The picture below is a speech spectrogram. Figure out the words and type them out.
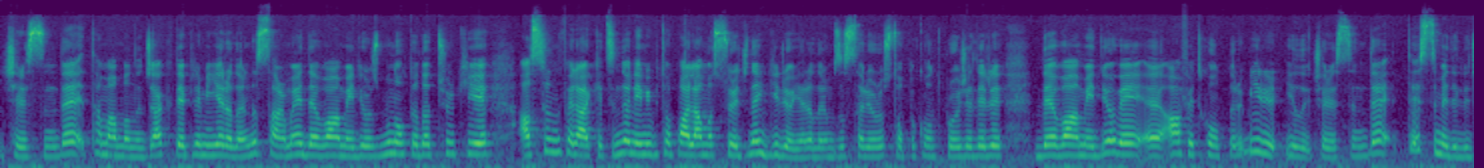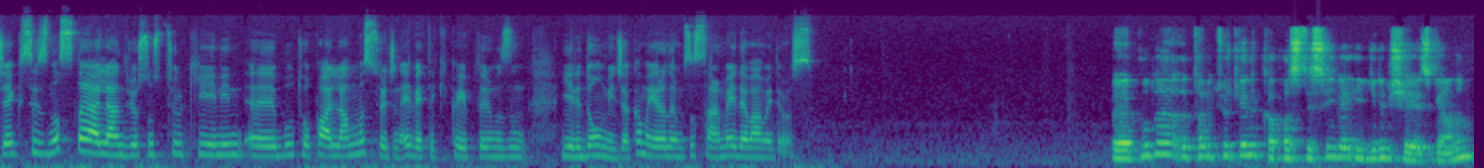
içerisinde tamamlanacak. Depremin yaralarını sarmaya devam ediyoruz. Bu noktada Türkiye asrın felaketinde önemli bir toparlanma sürecine giriyor. Yaralarımızı sarıyoruz. Toplu konut projeleri devam ediyor ve e, afet konutları bir yıl içerisinde teslim edilecek. Siz nasıl değerlendiriyorsunuz Türkiye'nin e, bu toparlanma sürecini? Elbette ki kayıplarımızın yeri de olmayacak ama yaralarımızı sarmaya devam ediyoruz. E, Bu da e, tabii Türkiye'nin kapasitesiyle ilgili bir şey Ezgi Hanım.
